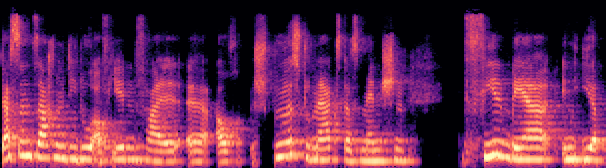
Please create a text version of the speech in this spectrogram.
das sind Sachen, die du auf jeden Fall äh, auch spürst. Du merkst, dass Menschen viel mehr in, ihr,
